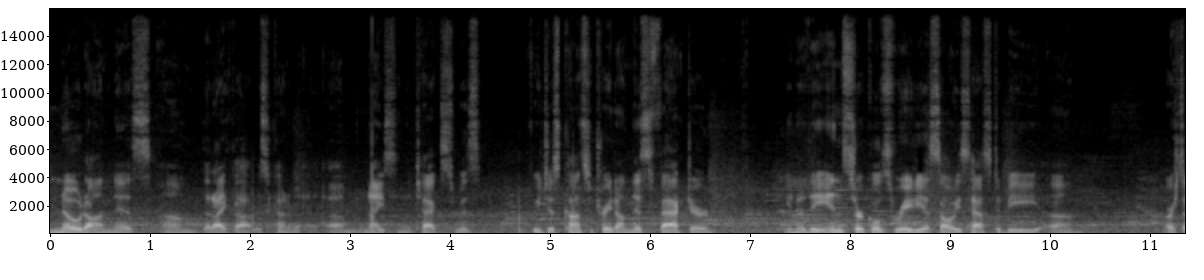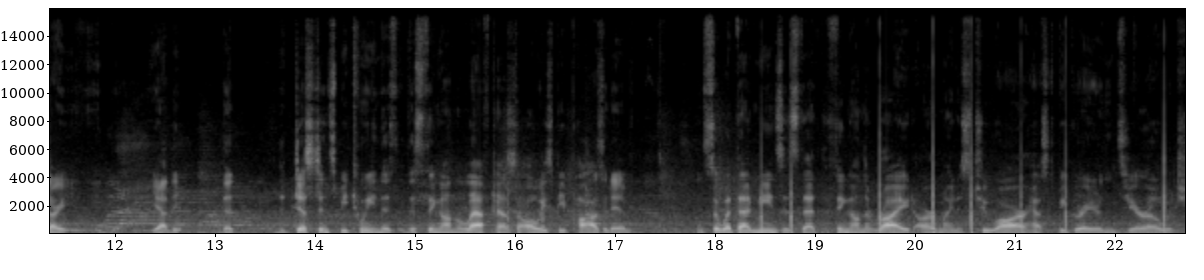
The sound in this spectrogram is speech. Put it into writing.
note on this um, that I thought was kind of um, nice in the text was if we just concentrate on this factor, you know, the in circle's radius always has to be, um, or sorry, yeah, the, the the distance between this, this thing on the left has to always be positive. And so what that means is that the thing on the right, r minus 2r, has to be greater than 0, which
